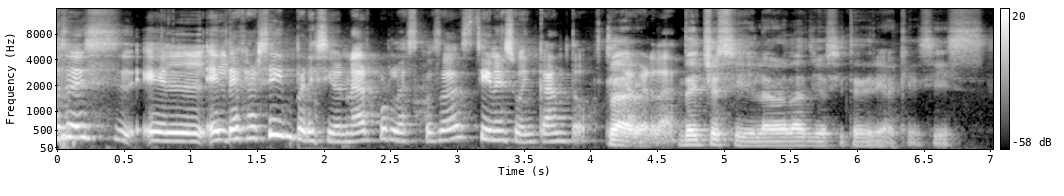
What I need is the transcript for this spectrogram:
o sea, es el, el, dejarse impresionar por las cosas tiene su encanto, claro, la verdad. De hecho, sí, la verdad, yo sí te diría que sí es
